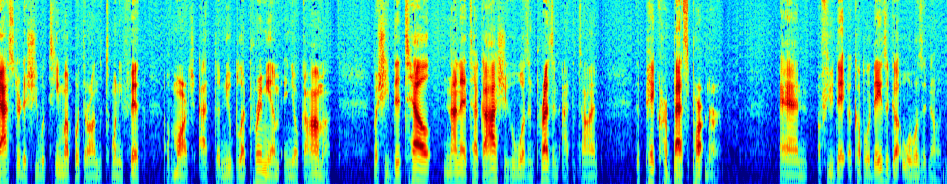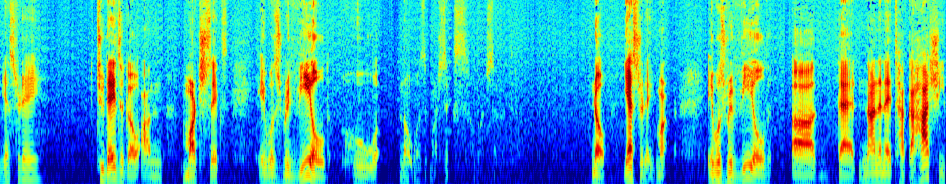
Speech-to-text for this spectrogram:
asked her that she would team up with her on the 25th of March at the New Blood Premium in Yokohama. But she did tell Nanae Takahashi, who wasn't present at the time, to pick her best partner. And a few day, a couple of days ago, what was it? No, yesterday, two days ago on March 6th, it was revealed who. No, was it March 6th? March 7th? No, yesterday. It was revealed uh, that Nanae Takahashi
